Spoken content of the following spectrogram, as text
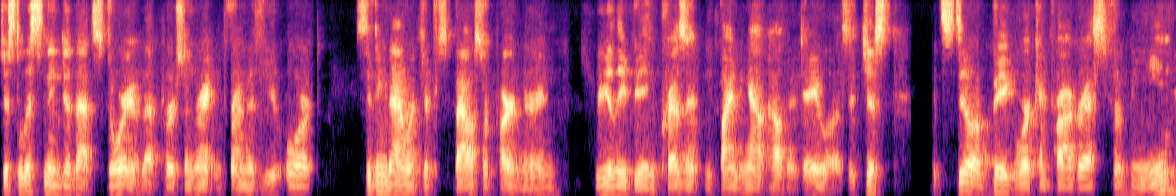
just listening to that story of that person right in front of you or sitting down with your spouse or partner and really being present and finding out how their day was. It just, it's still a big work in progress for me,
